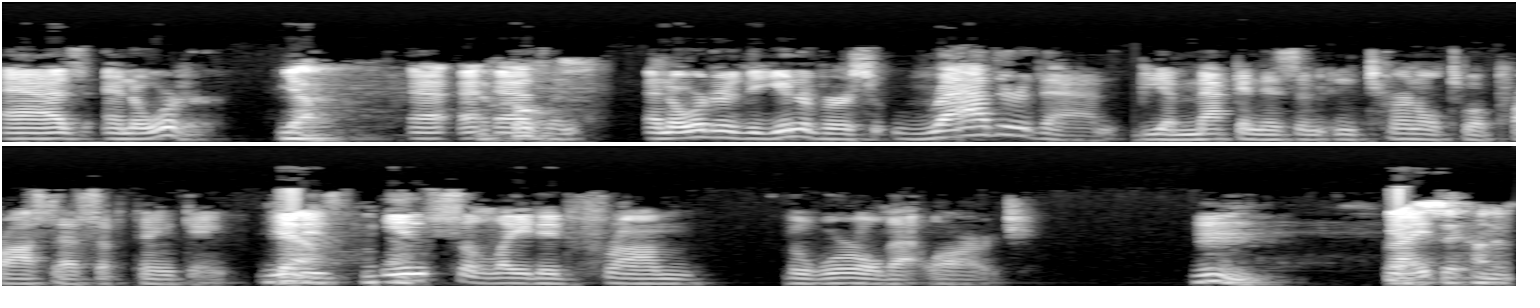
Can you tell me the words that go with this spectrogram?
as an order. Yeah, a, as an, an order of the universe, rather than be a mechanism internal to a process of thinking yeah. that is insulated from the world at large. Mm. Right? Yes, the kind of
